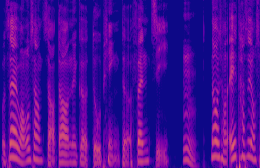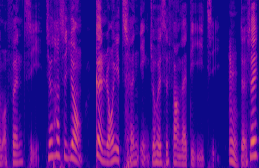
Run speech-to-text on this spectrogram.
我在网络上找到那个毒品的分级，嗯，那我想说，诶，它是用什么分级？就它是用更容易成瘾，就会是放在第一级。嗯，对，所以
